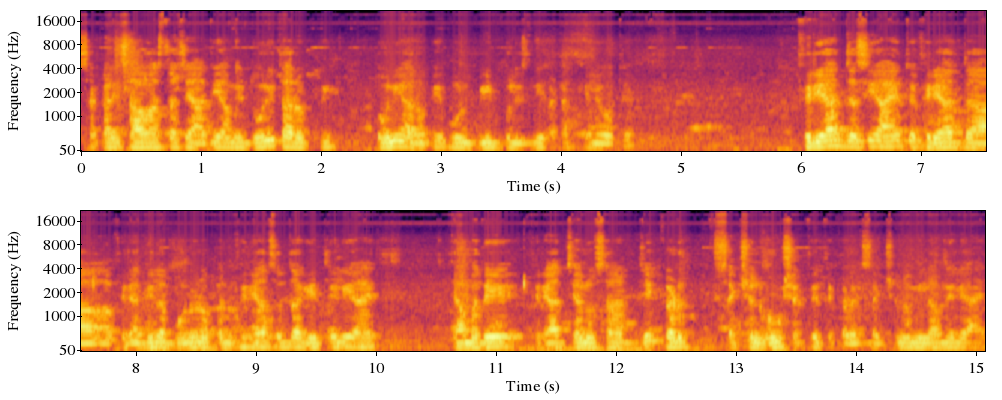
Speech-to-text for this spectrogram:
सकाळी सहा वाजताच्या आधी आम्ही दोन्ही आरोपी दोन्ही आरोपी म्हणून बीड पोलिसनी अटक केले होते. फिर्याद जशी आहे ते फिर्याद फिर्यादीला बोलून आपण फिर्यादसुद्धा घेतलेली आहे. त्यामध्ये फिर्यादच्या अनुसार जे कडक सेक्शन होऊ शकते ते कडक सेक्शन आम्ही लावलेले आहे.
